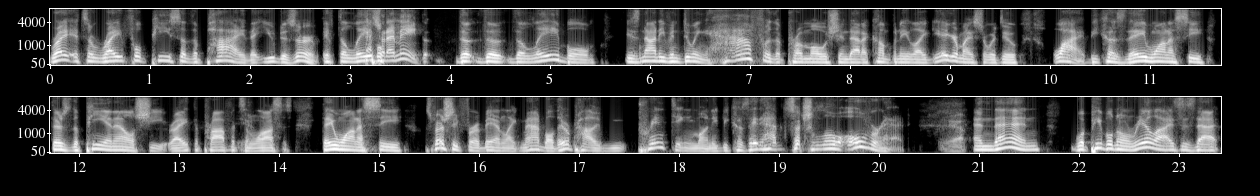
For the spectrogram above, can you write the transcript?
right. It's a rightful piece of the pie that you deserve. If the That's label what I mean. the the the label is not even doing half of the promotion that a company like Jägermeister would do. Why? Because they want to see there's the P and L sheet, right? The profits and losses. They want to see, especially for a band like Madball, they were probably printing money because they'd had such low overhead. Yeah. And then what people don't realize is that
